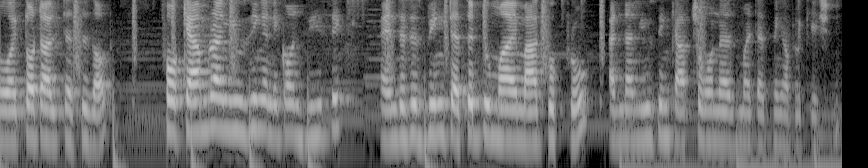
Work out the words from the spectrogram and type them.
so I thought I'll test this out. For camera, I'm using a Nikon Z6 and this is being tethered to my MacBook Pro and I'm using Capture One as my tethering application.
